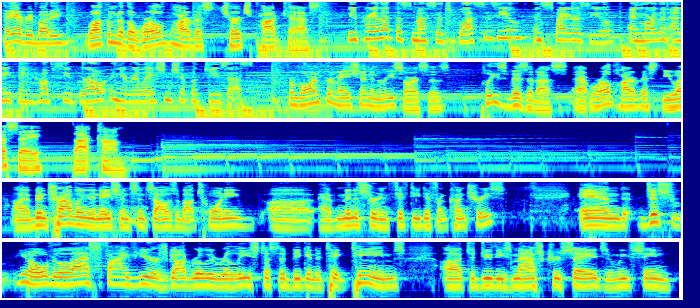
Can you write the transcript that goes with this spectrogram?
Hey, everybody. Welcome to the World Harvest Church podcast. We pray that this message blesses you, inspires you, and more than anything, helps you grow in your relationship with Jesus. For more information and resources, please visit us at worldharvestusa.com. I've been traveling the nation since I was about 20, uh, have ministered in 50 different countries. And just, you know, over the last five years, God really released us to begin to take teams uh, to do these mass crusades. And we've seen,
